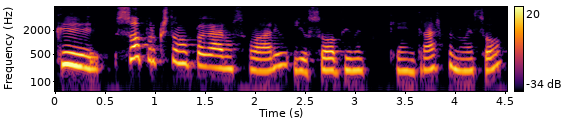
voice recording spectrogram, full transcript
que só porque estão a pagar um salário, e eu sou obviamente que é entre aspas, não é só,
